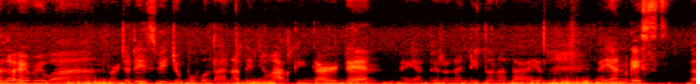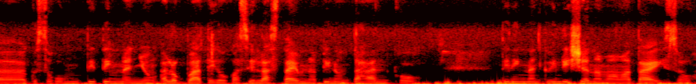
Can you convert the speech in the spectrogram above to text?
Hello everyone! For today's video, pupuntahan natin yung aking garden. Ayan, pero nandito na tayo. Ayan guys, ah, gusto kong titingnan yung alugbate ko kasi last time na pinuntahan ko, tiningnan ko, hindi siya namamatay. So,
